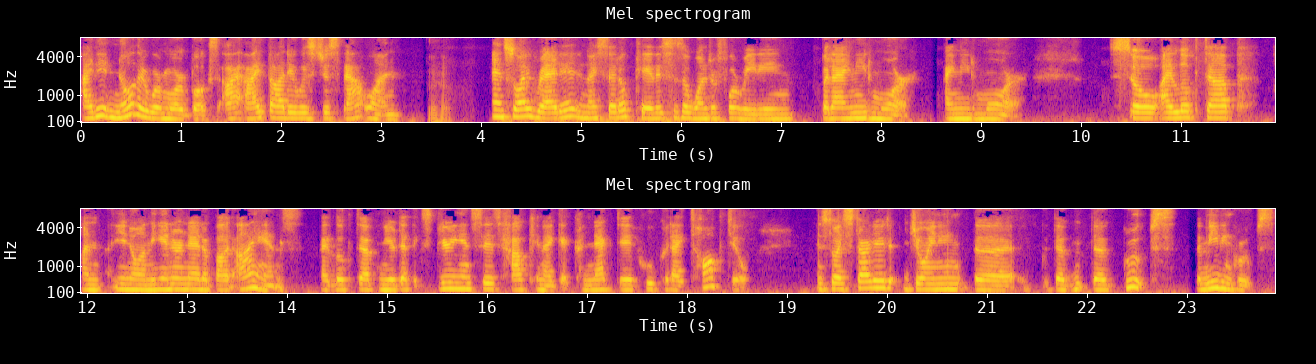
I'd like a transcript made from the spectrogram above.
I didn't know there were more books. I, I thought it was just that one. Uh-huh. And so I read it and I said, okay, this is a wonderful reading, but I need more. I need more. So I looked up on, you know, on the internet about IANDS. I looked up near death experiences. How can I get connected? Who could I talk to? And so I started joining the, the, the groups, the meeting groups.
